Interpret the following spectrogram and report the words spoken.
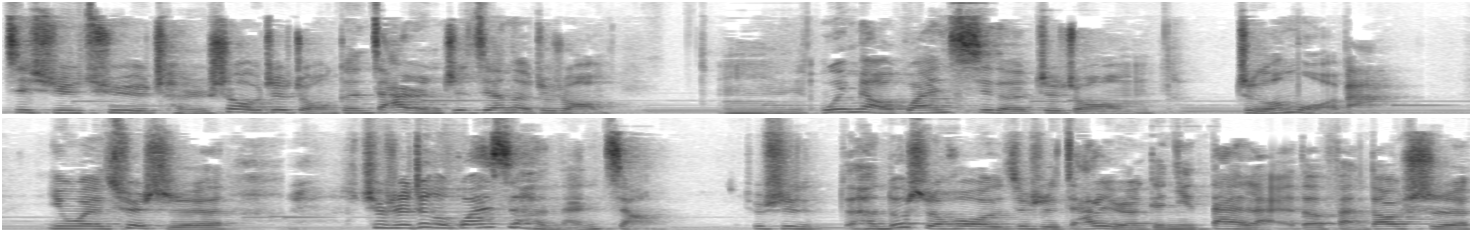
继续去承受这种跟家人之间的这种，嗯，微妙关系的这种折磨吧，因为确实。就是这个关系很难讲，就是很多时候就是家里人给你带来的反倒是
